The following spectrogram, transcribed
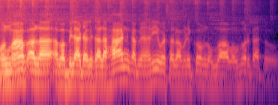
Mohon maaf apabila ada kesalahan. Kami akhiri. Wassalamualaikum warahmatullahi wabarakatuh.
